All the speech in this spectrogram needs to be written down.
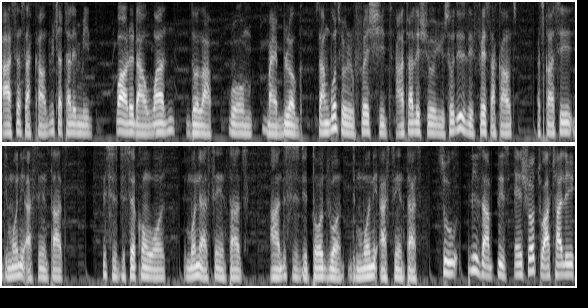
AdSense account which actually made $101 from my blog. So I'm going to refresh it and actually show you. So this is the first account. As you can see, the money are still intact. This is the second one. The money are still intact. And this is the third one. The money are still intact. So please and please ensure to actually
